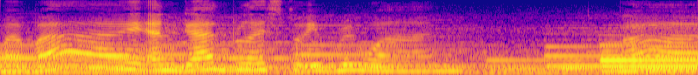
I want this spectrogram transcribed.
bye-bye and God bless to everyone. Bye!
